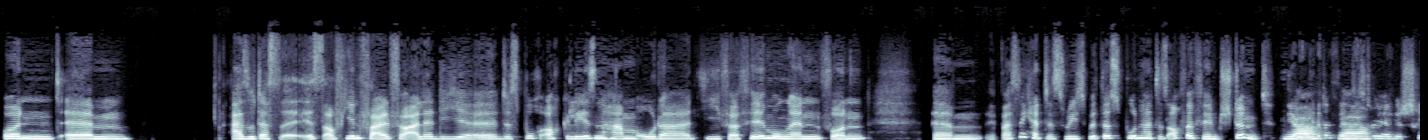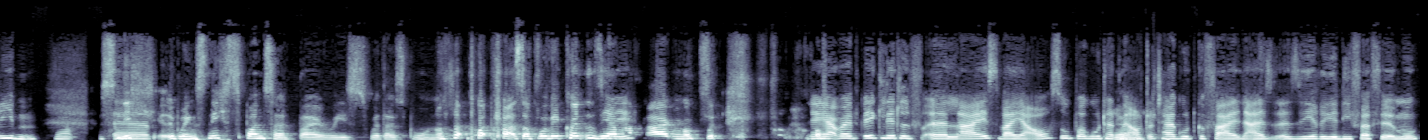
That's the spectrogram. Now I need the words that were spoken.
Und ähm, also das ist auf jeden Fall für alle, die äh, das Buch auch gelesen haben oder die Verfilmungen von ähm, ich weiß nicht, hat das Reese Witherspoon hat das auch verfilmt, stimmt. Ja, ja das ja. hattest du ja geschrieben. Ja. Ist nicht, äh, übrigens nicht sponsored bei Reese Witherspoon, unser Podcast, obwohl wir könnten sie nee. ja mal fragen, ob sie naja, aber Big Little äh, Lies war ja auch super gut, hat ja. mir auch total gut gefallen als äh, Serie, die Verfilmung.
